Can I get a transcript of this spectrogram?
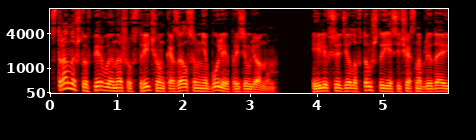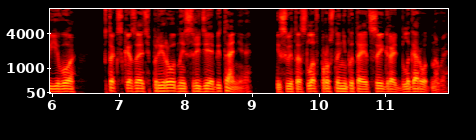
Странно, что в первую нашу встречу он казался мне более приземленным — или все дело в том, что я сейчас наблюдаю его в, так сказать, природной среде обитания, и Святослав просто не пытается играть благородного.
